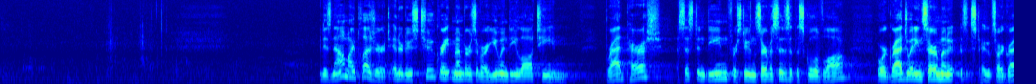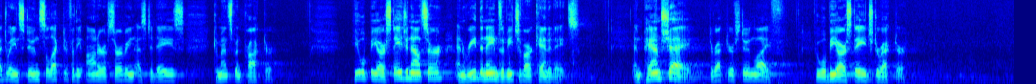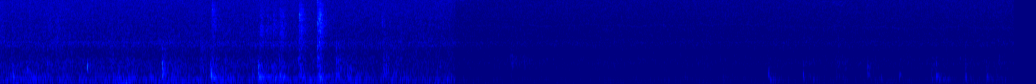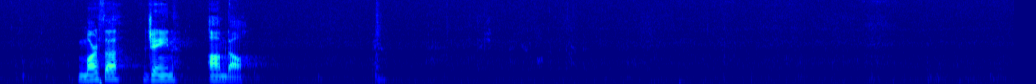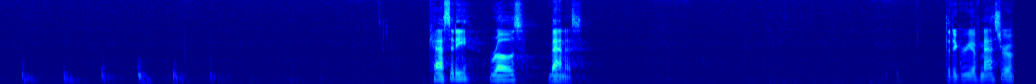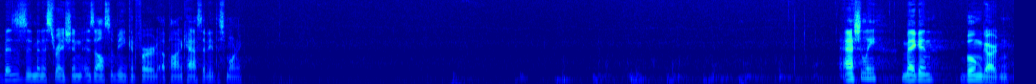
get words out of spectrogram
It is now my pleasure to introduce two great members of our UND Law team Brad Parrish, Assistant Dean for Student Services at the School of Law, who are graduating, ceremony, sorry, graduating students selected for the honor of serving as today's commencement proctor. He will be our stage announcer and read the names of each of our candidates. And Pam Shea, Director of Student Life, who will be our stage director. Martha Jane Amdahl. Cassidy Rose Banis. The degree of Master of Business Administration is also being conferred upon Cassidy this morning. Ashley Megan Boomgarden.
